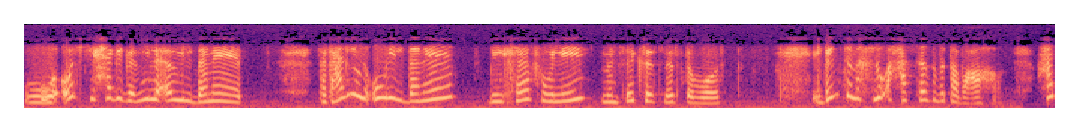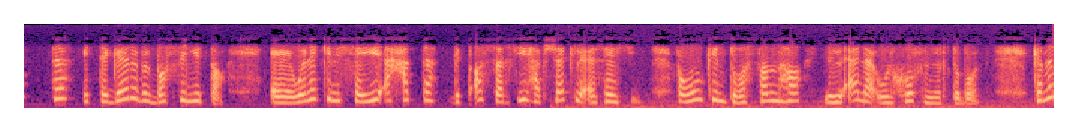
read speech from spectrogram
وقلتي حاجة جميلة قوي البنات. فتعالي نقول البنات بيخافوا ليه من فكرة الارتباط البنت مخلوقة حساس بطبعها. حتى حتى التجارب البسيطة آه ولكن السيئة حتى بتأثر فيها بشكل أساسي فممكن توصلها للقلق والخوف من الارتباط. كمان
